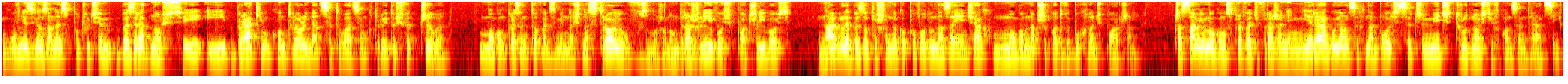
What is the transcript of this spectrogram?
głównie związane z poczuciem bezradności i brakiem kontroli nad sytuacją, której doświadczyły. Mogą prezentować zmienność nastrojów, wzmożoną drażliwość, płaczliwość. Nagle, bez określonego powodu na zajęciach, mogą na przykład wybuchnąć płaczem. Czasami mogą sprawiać wrażenie niereagujących na bodźce czy mieć trudności w koncentracji.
